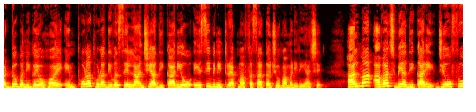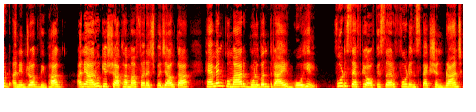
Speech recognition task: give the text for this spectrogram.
અડ્ડો બની ગયો હોય એમ થોડા થોડા દિવસે લાંચિયા અધિકારીઓ એસીબીની ટ્રેપમાં ફસાતા જોવા મળી રહ્યા છે. હાલમાં આવા જ બે અધિકારી, જેઓ ફૂડ અને ડ્રગ વિભાગ અને આરોગ્ય શાખામાં ફરજ બજાવતા Hemen Kumar, Gunvant Rai Gohil, food safety officer, food inspection branch,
